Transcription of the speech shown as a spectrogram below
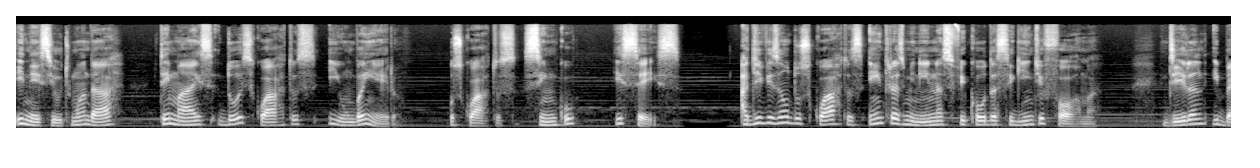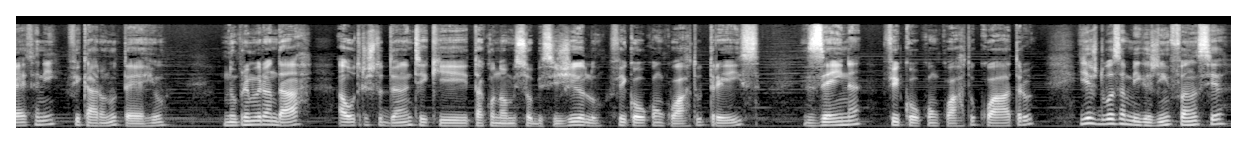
E nesse último andar tem mais dois quartos e um banheiro. Os quartos 5 e 6. A divisão dos quartos entre as meninas ficou da seguinte forma: Dylan e Bethany ficaram no térreo. No primeiro andar, a outra estudante, que está com o nome sob sigilo, ficou com o quarto 3. Zeina ficou com o quarto 4. E as duas amigas de infância,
